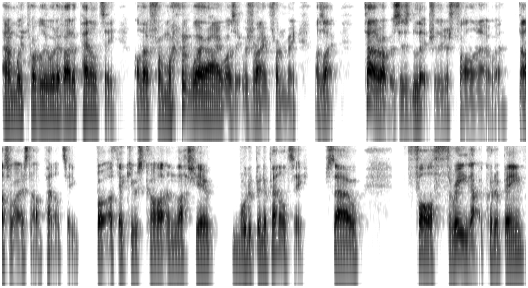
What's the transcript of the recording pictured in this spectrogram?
and we probably would have had a penalty. Although from where I was, it was right in front of me. I was like, Tyler Roberts is literally just fallen over. That's why it's not a penalty. But I think he was caught, and last year would have been a penalty. So 4 3, that could have been.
